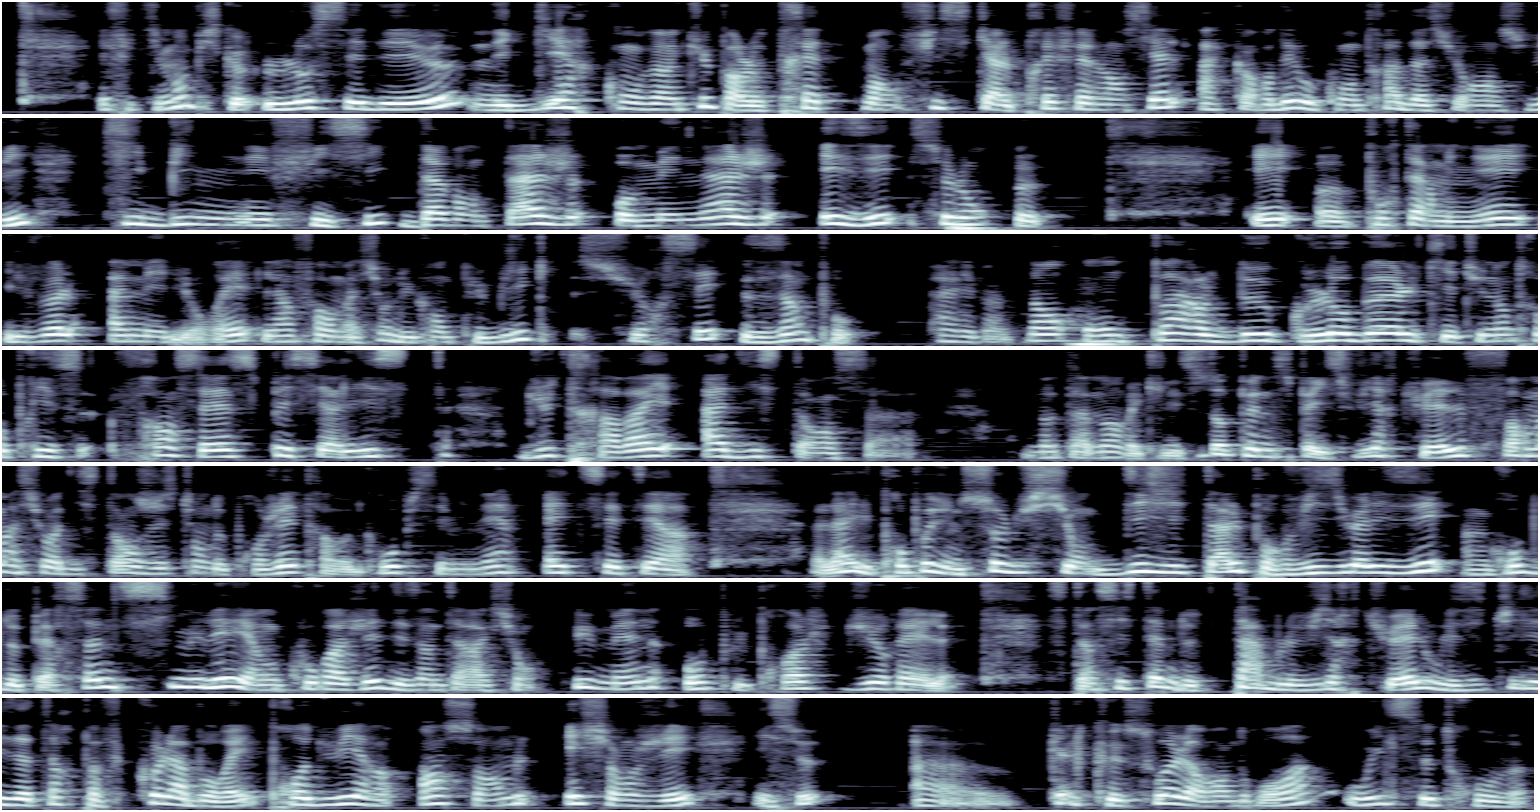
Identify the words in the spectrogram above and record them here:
Effectivement, puisque l'OCDE n'est guère convaincu par le traitement fiscal préférentiel accordé aux contrats d'assurance vie qui bénéficient davantage aux ménages aisés selon eux. Et euh, pour terminer, ils veulent améliorer l'information du grand public sur ces impôts. Allez, maintenant, on parle de Global, qui est une entreprise française spécialiste du travail à distance, notamment avec les open space virtuels, formation à distance, gestion de projets, travaux de groupe, séminaires, etc. Là, il propose une solution digitale pour visualiser un groupe de personnes, simuler et encourager des interactions humaines au plus proche du réel. C'est un système de table virtuelle où les utilisateurs peuvent collaborer, produire ensemble, échanger, et ce, euh, quel que soit leur endroit où ils se trouvent.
